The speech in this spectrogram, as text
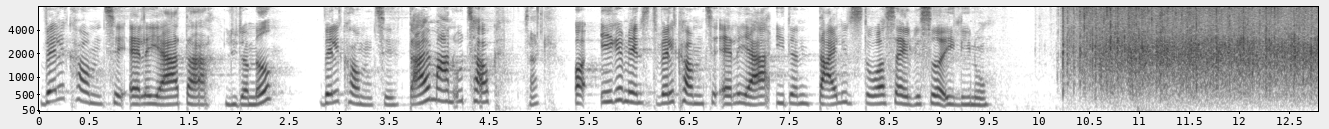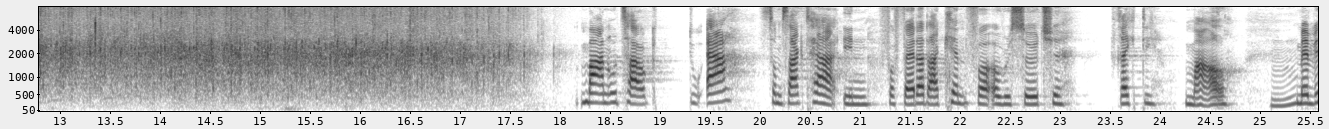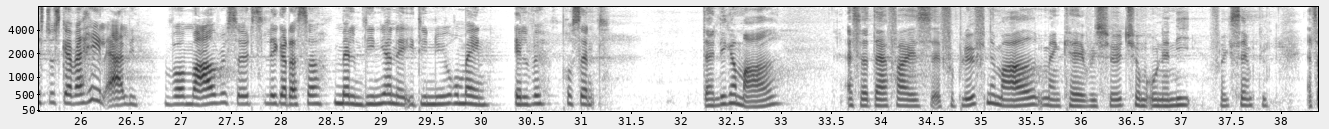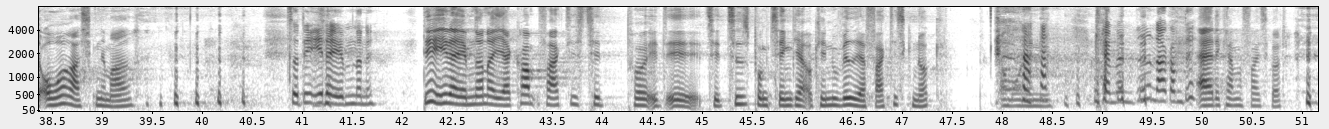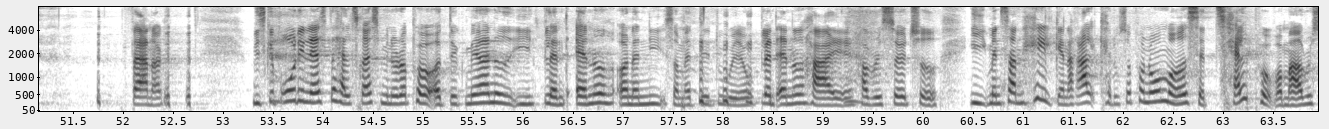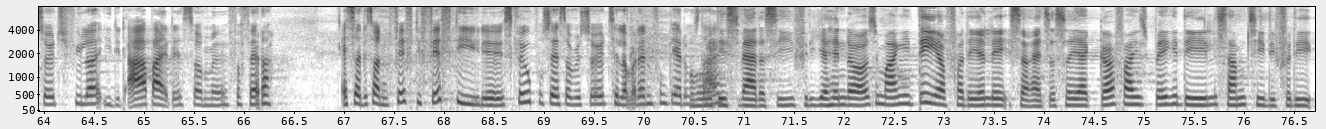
Velkommen til alle jer, der lytter med. Velkommen til dig, Maren Utaug. Tak. Og ikke mindst velkommen til alle jer i den dejligt store sal, vi sidder i lige nu. Maren Utaug, du er som sagt her en forfatter, der er kendt for at researche rigtig meget. Mm. Men hvis du skal være helt ærlig, hvor meget research ligger der så mellem linjerne i din nye roman 11 procent? Der ligger meget. Altså, der er faktisk øh, forbløffende meget, man kan researche om onani, for eksempel. Altså overraskende meget. så det er et af emnerne? Det er et af emnerne, jeg kom faktisk til, på et, øh, til et tidspunkt, tænkte jeg, okay, nu ved jeg faktisk nok om onani. kan man vide nok om det? Ja, det kan man faktisk godt. Fair nok. Vi skal bruge de næste 50 minutter på at dykke mere ned i blandt andet onani, som er det, du jo blandt andet har, øh, har researchet i. Men sådan helt generelt, kan du så på nogen måde sætte tal på, hvor meget research fylder i dit arbejde som øh, forfatter? Altså er det sådan 50-50 øh, skriveproces og research, eller hvordan fungerer det hos oh, dig? Det er svært at sige, fordi jeg henter også mange idéer fra det, jeg læser. Altså, så jeg gør faktisk begge dele samtidig, fordi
